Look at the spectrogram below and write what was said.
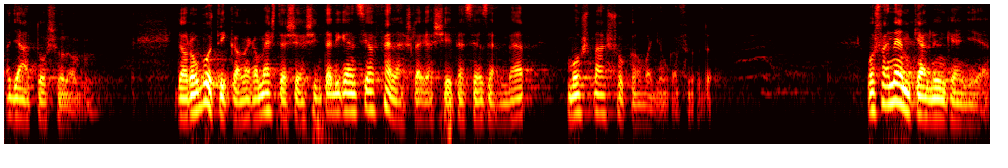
a gyártósoron. De a robotika meg a mesterséges intelligencia feleslegessé teszi az embert, most már sokan vagyunk a Földön. Most már nem kellünk ennyien.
